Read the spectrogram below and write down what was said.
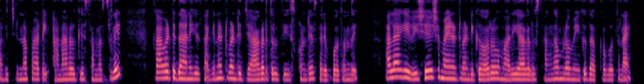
అవి చిన్నపాటి అనారోగ్య సమస్యలే. కాబట్టి దానికి తగినటువంటి జాగ్రత్తలు తీసుకుంటే సరిపోతుంది. అలాగే విశేషమైనటువంటి గౌరవ మర్యాదలు సంఘంలో మీకు దక్కబోతున్నాయి.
